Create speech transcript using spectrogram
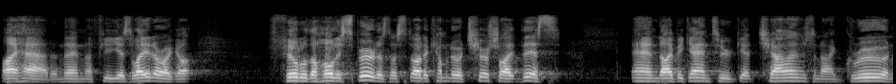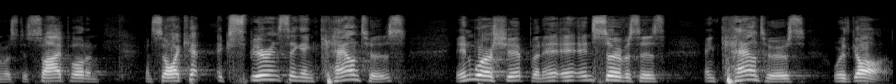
I had. And then a few years later, I got filled with the Holy Spirit as I started coming to a church like this. And I began to get challenged and I grew and was discipled. And, and so I kept experiencing encounters in worship and in, in services, encounters with God.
